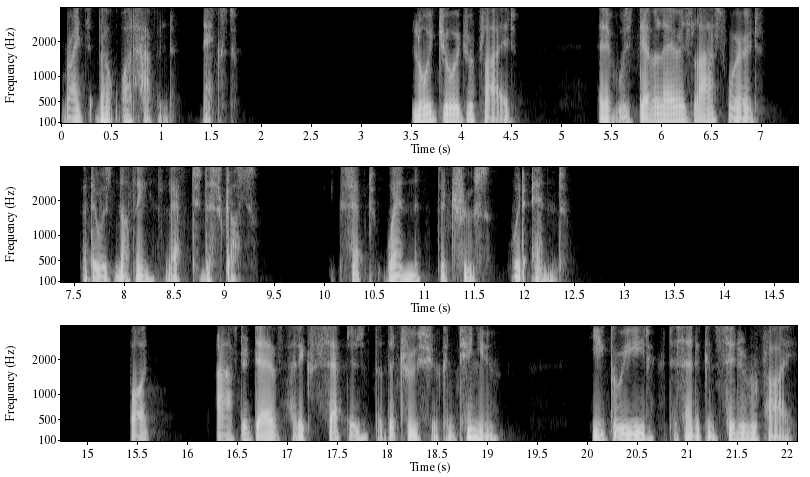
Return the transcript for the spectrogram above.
writes about what happened next. Lloyd George replied that if it was De Valera's last word, that there was nothing left to discuss, except when the truce would end. But after Dev had accepted that the truce should continue, he agreed to send a considered reply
